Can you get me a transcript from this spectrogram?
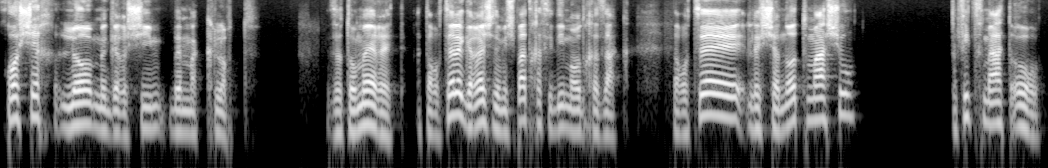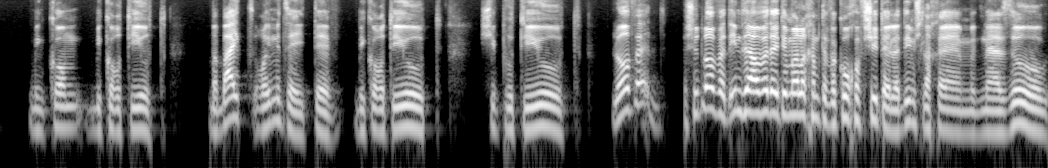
חושך לא מגרשים במקלות. זאת אומרת, אתה רוצה לגרש, זה משפט חסידי מאוד חזק. אתה רוצה לשנות משהו, תפיץ מעט אור במקום ביקורתיות. בבית רואים את זה היטב, ביקורתיות, שיפוטיות, לא עובד. פשוט לא עובד. אם זה היה עובד, הייתי אומר לכם, תבקרו חופשי את הילדים שלכם, בני הזוג,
